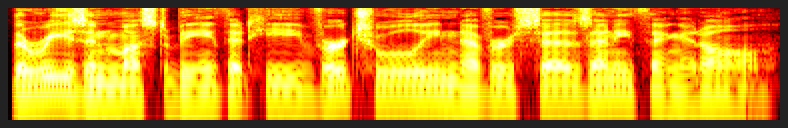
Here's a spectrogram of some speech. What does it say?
the reason must be that he virtually never says anything at all.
